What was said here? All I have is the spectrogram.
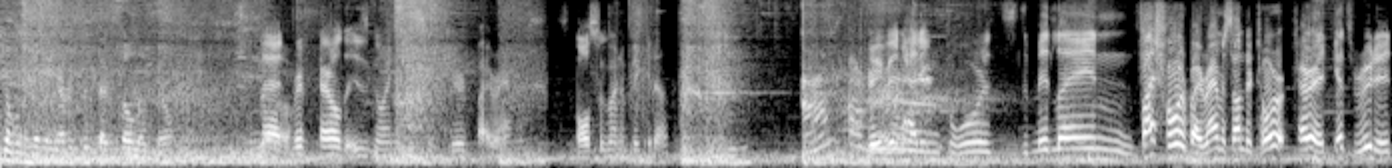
trouble in the mid lane ever since that solo kill. And that Rift Herald is going to be secured by Rammus. He's also going to pick it up. Raven heading towards the mid lane. Flash forward by Rammus under tor- turret, gets rooted.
